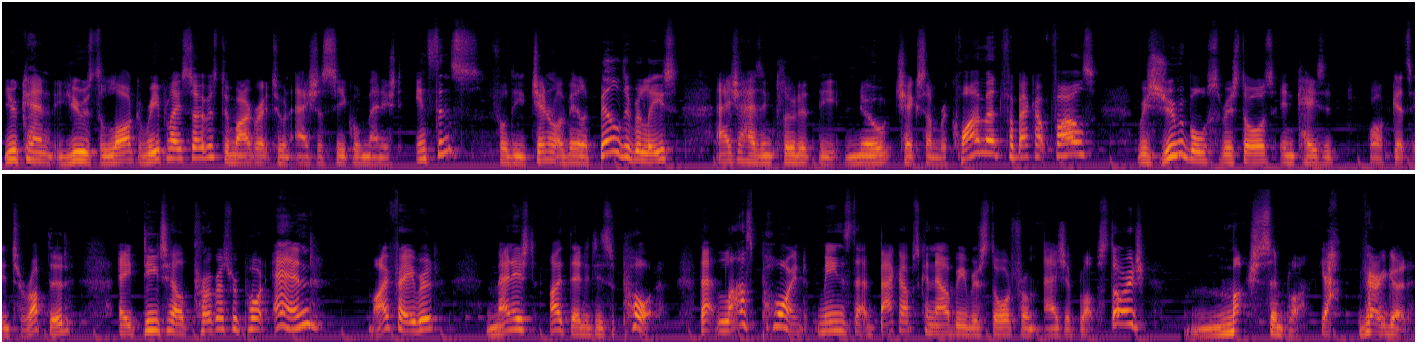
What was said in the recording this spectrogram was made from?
You can use the log replay service to migrate to an Azure SQL managed instance. For the general availability release, Azure has included the no checksum requirement for backup files, resumable restores in case it well, gets interrupted, a detailed progress report, and my favorite, managed identity support. That last point means that backups can now be restored from Azure Blob Storage much simpler. Yeah, very good.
